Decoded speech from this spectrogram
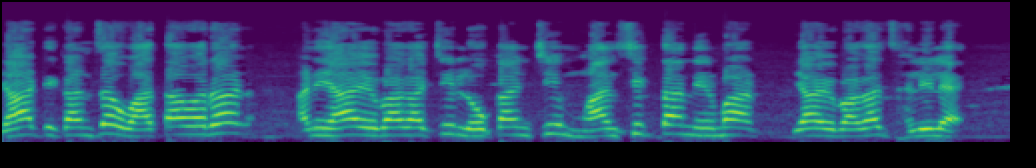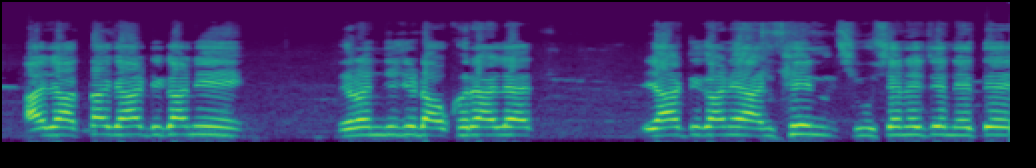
या ठिकाणचं वातावरण आणि या विभागाची लोकांची मानसिकता निर्माण या विभागात झालेली आहे. आज आता ज्या ठिकाणी निरंजनजी डावखरे आले आहेत या ठिकाणी आणखीन शिवसेनेचे नेते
